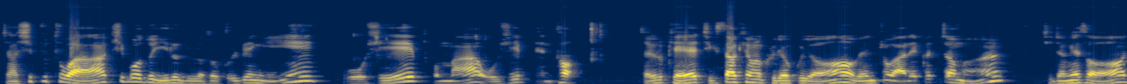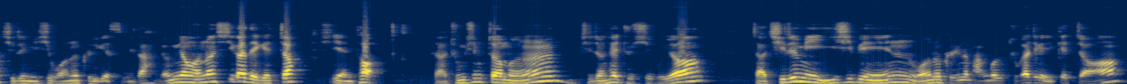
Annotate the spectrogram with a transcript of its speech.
자, Shift와 키보드 2를 눌러서 골뱅이 50, 50 엔터. 자, 이렇게 직사각형을 그렸고요. 왼쪽 아래 끝점을 지정해서 지름 21을 그리겠습니다. 명령어는 C가 되겠죠? C 엔터. 자, 중심점을 지정해 주시고요. 자, 지름이 20인 원을 그리는 방법이 두 가지가 있겠죠.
